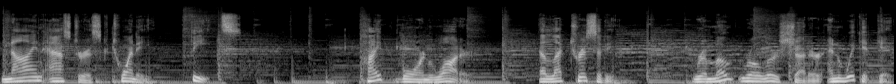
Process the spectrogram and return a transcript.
9 asterisk 20 feet. Pipe-borne water. Electricity. Remote roller shutter and wicket gate.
